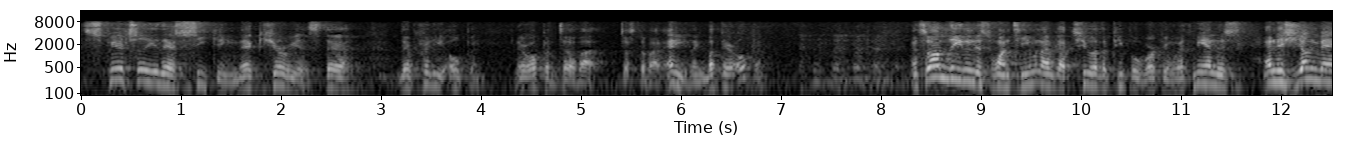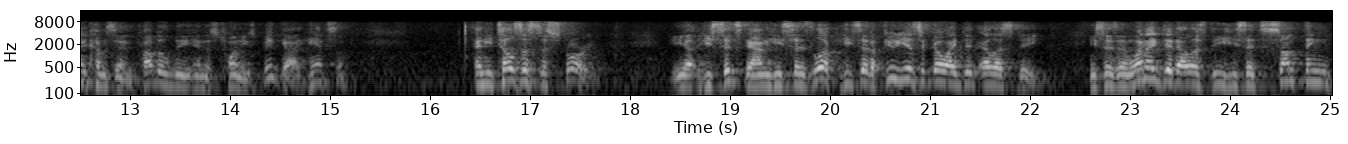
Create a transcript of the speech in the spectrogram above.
spiritually, they're seeking. They're curious. They're, they're pretty open. They're open to about just about anything, but they're open. And so I'm leading this one team, and I've got two other people working with me, and this and this young man comes in, probably in his 20s, big guy, handsome, and he tells us this story. He, uh, he sits down and he says, "Look," he said, "a few years ago I did LSD." He says, "and when I did LSD, he said something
